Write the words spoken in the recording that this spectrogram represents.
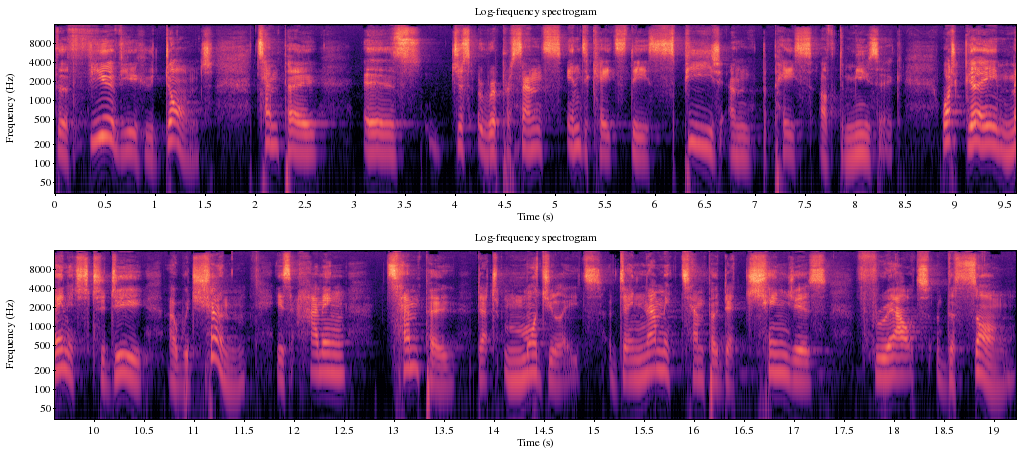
the few of you who don't, tempo is just represents, indicates the speed and the pace of the music. What Go_A managed to do uh, with Shum is having tempo that modulates, a dynamic tempo that changes throughout the song.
